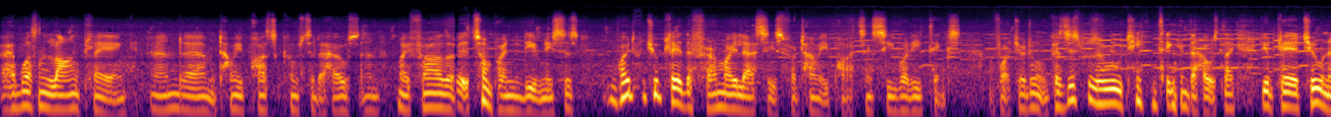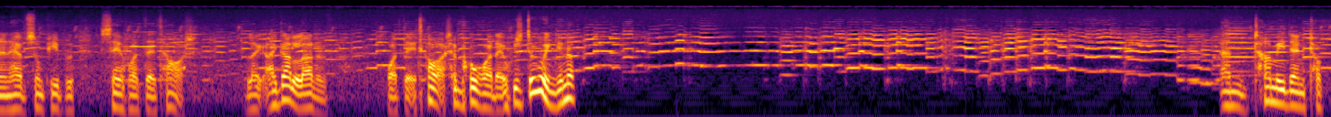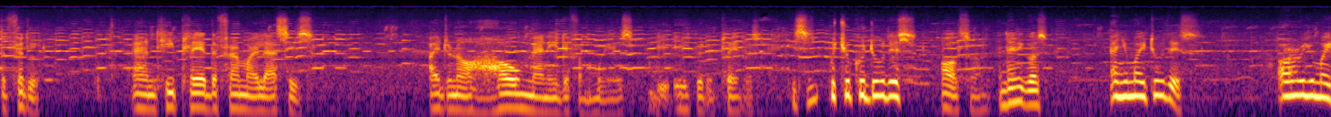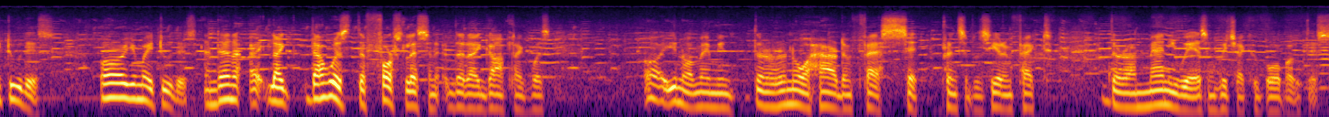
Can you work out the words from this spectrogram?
I wasn't long playing, and um, Tommy Potts comes to the house, and my father, at some point in the evening, says, "Why don't you play the Fermoy Lassies for Tommy Potts and see what he thinks of what you're doing?" Because this was a routine thing in the house. Like you'd play a tune and have some people say what they thought. Like I got a lot of what they thought about what I was doing, you know. And Tommy then took the fiddle and he played the Fermoy Lassies. I don't know how many different ways he could have played it. He says, but you could do this also. And then he goes, and you might do this. Or you might do this. Or you might do this. And then, I, like, that was the first lesson that I got, like, was, oh, you know, I mean, there are no hard and fast set principles here. In fact, there are many ways in which I could go about this.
